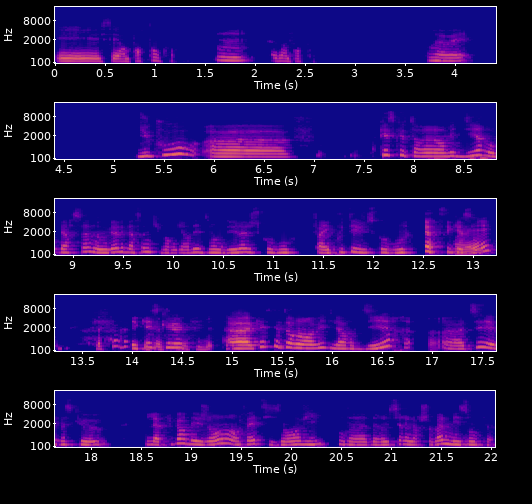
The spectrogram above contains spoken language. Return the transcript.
Et c'est important, quoi. Mm. Très important. Ouais, ouais. Du coup, euh, qu'est-ce que tu aurais envie de dire aux personnes, donc là, les personnes qui vont regarder déjà jusqu'au bout, enfin écouter jusqu'au bout, c'est ouais. Et qu'est-ce que euh, qu'est-ce que tu aurais envie de leur dire? Tu sais, parce que la plupart des gens, en fait, ils ont envie de, réussir avec leur cheval, mais ils ont peur.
